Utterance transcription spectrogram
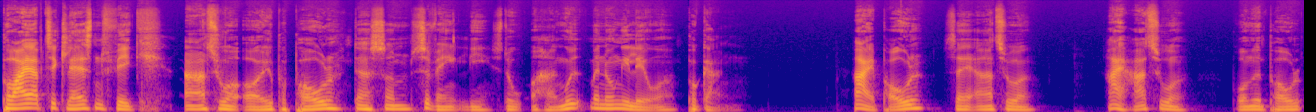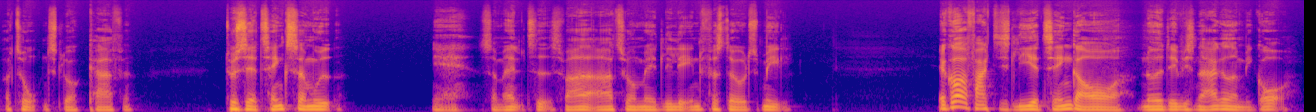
På vej op til klassen fik Arthur øje på Paul, der som sædvanligt stod og hang ud med nogle elever på gangen. Hej Paul, sagde Arthur. Hej Arthur, brummede Paul og tog en slurk kaffe. Du ser tænksom ud. Ja, som altid, svarede Arthur med et lille indforstået smil. Jeg går faktisk lige og tænker over noget af det, vi snakkede om i går.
